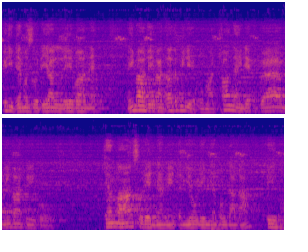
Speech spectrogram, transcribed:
အဲ့ဒီဗျမစိုးတရား၄ပါးနဲ့မိဘတွေကသာသမီတွေအပေါ်မှာထားနိုင်တဲ့အတွက်မိဘတွေကိုဓမ္မဆိုတဲ့နာမည်တစ်မျိုးလေးမြတ်ဗုဒ္ဓကပေးပါ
